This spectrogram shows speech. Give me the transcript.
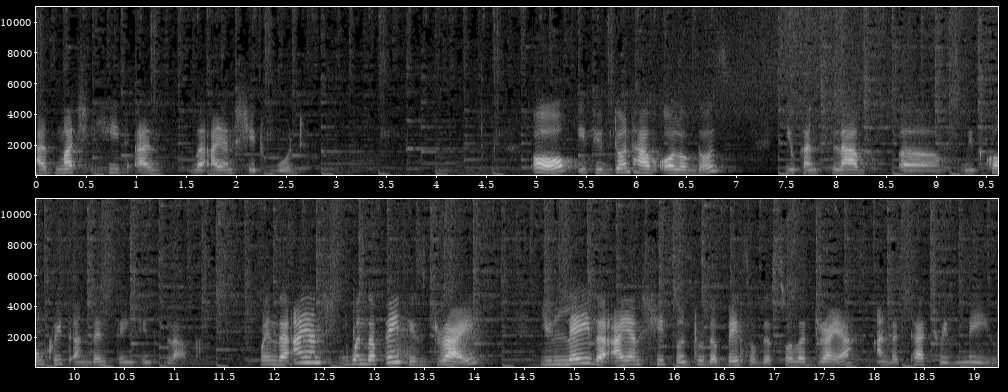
as much heat as the iron sheet would. Or if you don't have all of those, you can slab uh, with concrete and then paint it black. When the, iron, when the paint is dry, you lay the iron sheets onto the base of the solar dryer and attach with nails.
